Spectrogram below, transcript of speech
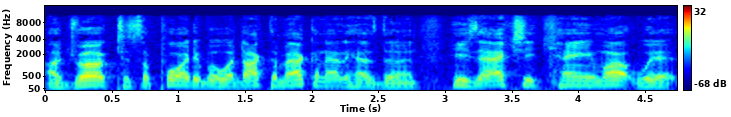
a drug to support it. But what Dr. McAnalley has done, he's actually came up with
